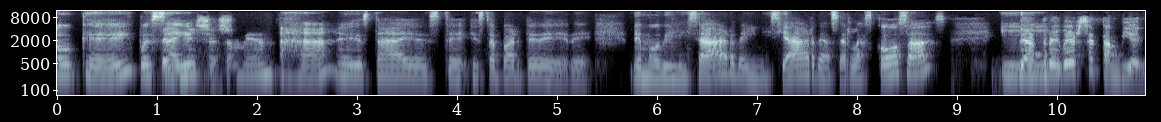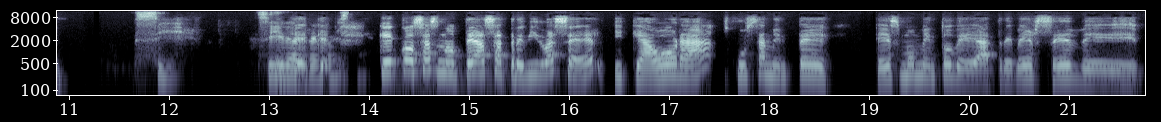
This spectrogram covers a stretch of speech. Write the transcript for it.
Ok, pues ahí está también, ajá, está este, esta parte de, de, movilizar, de iniciar, de hacer las cosas. Y... De atreverse también. Sí, sí, de atreverse. ¿Qué cosas no te has atrevido a hacer y que ahora justamente es momento de atreverse, de,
